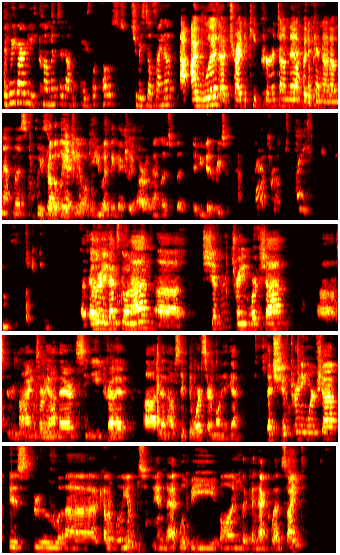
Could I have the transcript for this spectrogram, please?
If we've already commented on the Facebook post, should we still sign up? I, I would, I've tried to keep current on that, but if you're Okay. not on that list, We please. probably Thank actually, you. you, I think, actually are on that list, but if you did it recently. that's right. Other events going on, uh, shift training workshop. Uh, obviously Remine was already on there, CE credit, uh, then obviously the award ceremony again. That shift training workshop is through uh, Keller Williams, and that will be on the Connect website.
